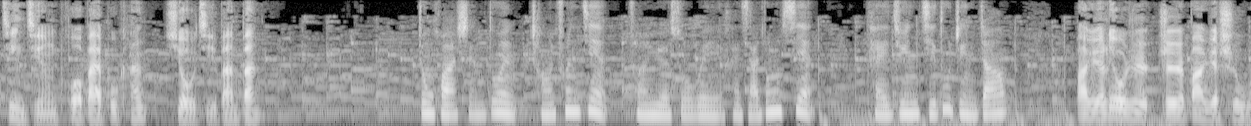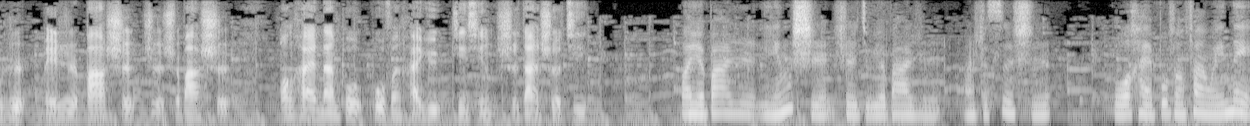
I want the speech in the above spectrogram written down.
近景破败不堪，锈迹斑斑。中华神盾长春舰穿越所谓海峡中线，台军极度紧张。八月六日至八月十五日，每日八时至十八时，黄海南部部分海域进行实弹射击。八月八日零时至九月八日二十四时，渤海部分范围内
